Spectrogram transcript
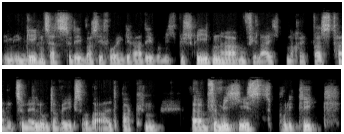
im, im Gegensatz zu dem, was Sie vorhin gerade über mich beschrieben haben, vielleicht noch etwas traditionell unterwegs oder altbacken. Äh, für mich ist Politik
